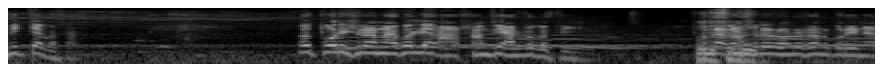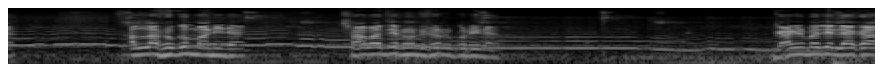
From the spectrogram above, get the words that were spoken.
মিথ্যা কথা। ওই পরিচালনা না করলে শান্তি আসবে কোথায় আমরা রাসুলের অনুসরণ করি না আল্লাহ হুকুম মানি না সাহাবাদের অনুসরণ করি না। গাড়ির মাঝে লেখা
